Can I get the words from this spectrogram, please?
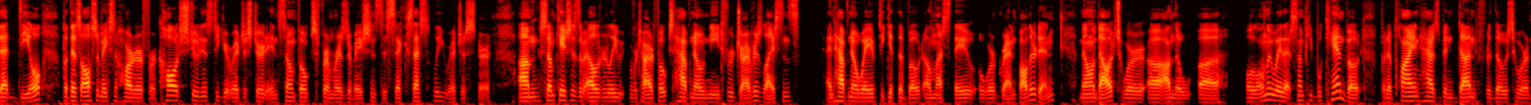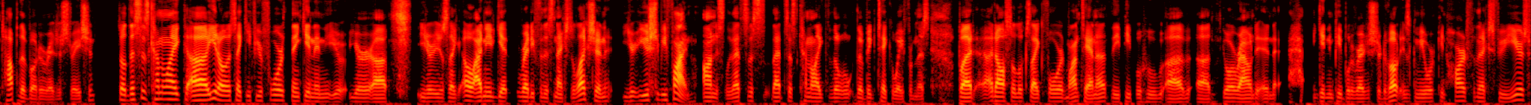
that deal. But this also makes it harder for college students to get registered and some folks from reservations to successfully register. Um, some cases of elderly retired folks have no need for driver's license and have no way to get the vote unless they were grandfathered in. Mail-in ballots were uh, on the uh, well, the only way that some people can vote, but applying has been done for those who are on top of the voter registration. So this is kind of like, uh, you know, it's like if you're forward thinking and you're you're uh, you're just like, oh, I need to get ready for this next election. You you should be fine. Honestly, that's just that's just kind of like the the big takeaway from this. But it also looks like Forward Montana, the people who uh, uh, go around and getting people to register to vote, is going to be working hard for the next few years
